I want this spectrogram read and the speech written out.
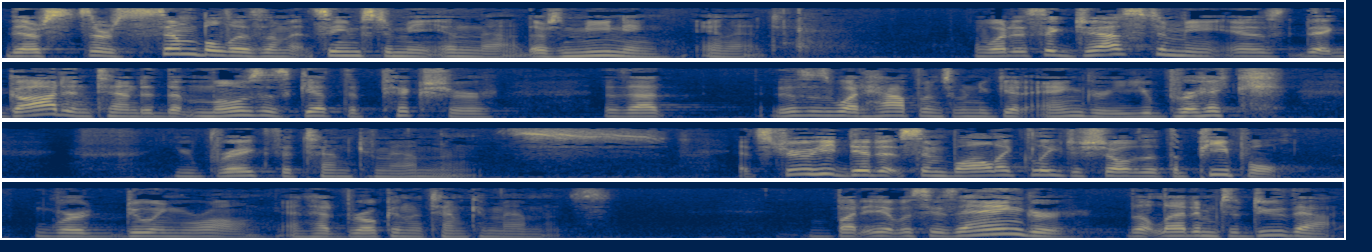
There's, there's symbolism, it seems to me, in that. There's meaning in it. What it suggests to me is that God intended that Moses get the picture that this is what happens when you get angry. You break, you break the Ten Commandments. It's true he did it symbolically to show that the people were doing wrong and had broken the Ten Commandments. But it was his anger that led him to do that.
